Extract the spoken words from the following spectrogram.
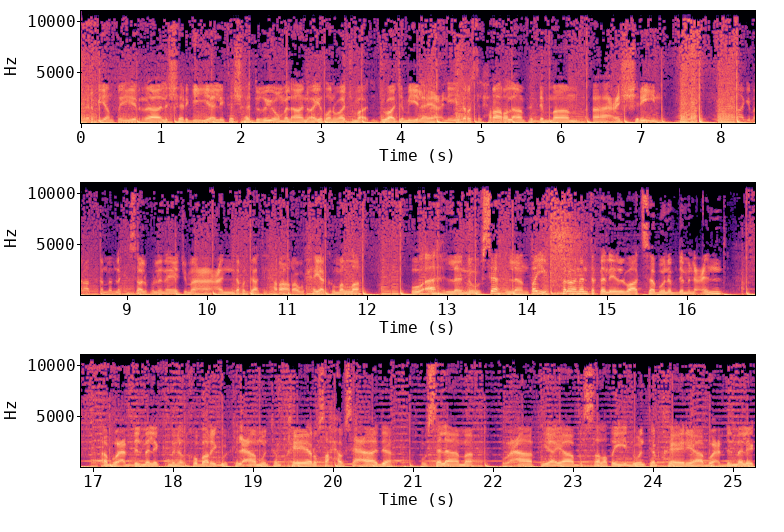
الغربية نطير آه، للشرقية اللي تشهد غيوم الآن وأيضا وأجواء جميلة يعني. درجة الحرارة الآن في الدمام 20 آه، باقي مناطق المملكة سولفوا لنا يا جماعة عن درجات الحرارة وحياكم الله. واهلا وسهلا. طيب خلونا ننتقل إلى الواتساب ونبدأ من عند. أبو عبد الملك من الخبر يقول كل عام وأنتم بخير وصحة وسعادة وسلامة وعافية يا أبو السلاطين. وأنت بخير يا أبو عبد الملك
